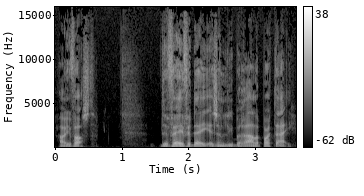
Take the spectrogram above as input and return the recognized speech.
Hou je vast. De VVD is een liberale partij.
